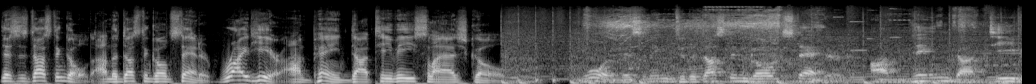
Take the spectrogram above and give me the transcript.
This is Dustin Gold on the Dustin Gold Standard, right here on Paine.tv slash gold. You're listening to the Dustin Gold Standard on Paine.tv.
